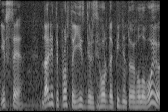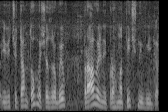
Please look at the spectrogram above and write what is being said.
І все. Далі ти просто їздиш з гордо піднятою головою і відчуттям того, що зробив правильний прагматичний вибір.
